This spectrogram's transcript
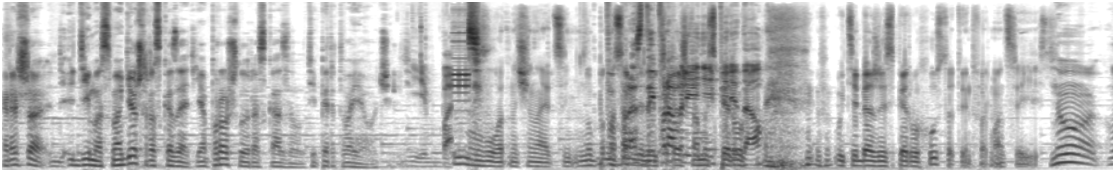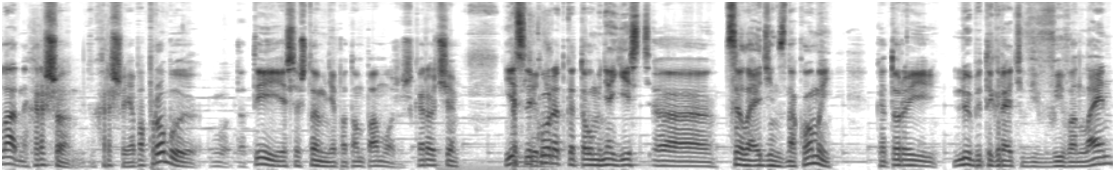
Хорошо, Дима, смогешь рассказать? Я прошлую рассказывал, теперь твоя очередь. Ебать. Ну вот, начинается. Ну, По на самом деле, у тебя же там из первых... передал. У тебя же из первых уст эта информация есть. Ну, ладно, хорошо, хорошо, я попробую, вот, а ты, если что, мне потом поможешь. Короче, если Подбери. коротко, то у меня есть э, целый один знакомый, который любит играть в, в EVE Online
